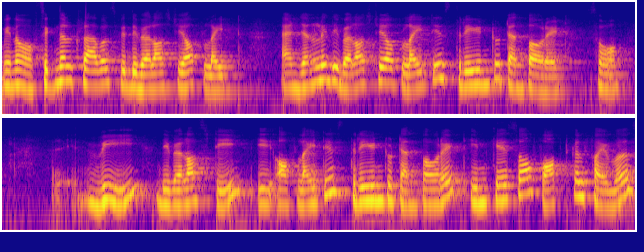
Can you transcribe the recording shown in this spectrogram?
you know signal travels with the velocity of light and generally the velocity of light is 3 into 10 power 8 so v the velocity of light is 3 into 10 power 8 in case of optical fibers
